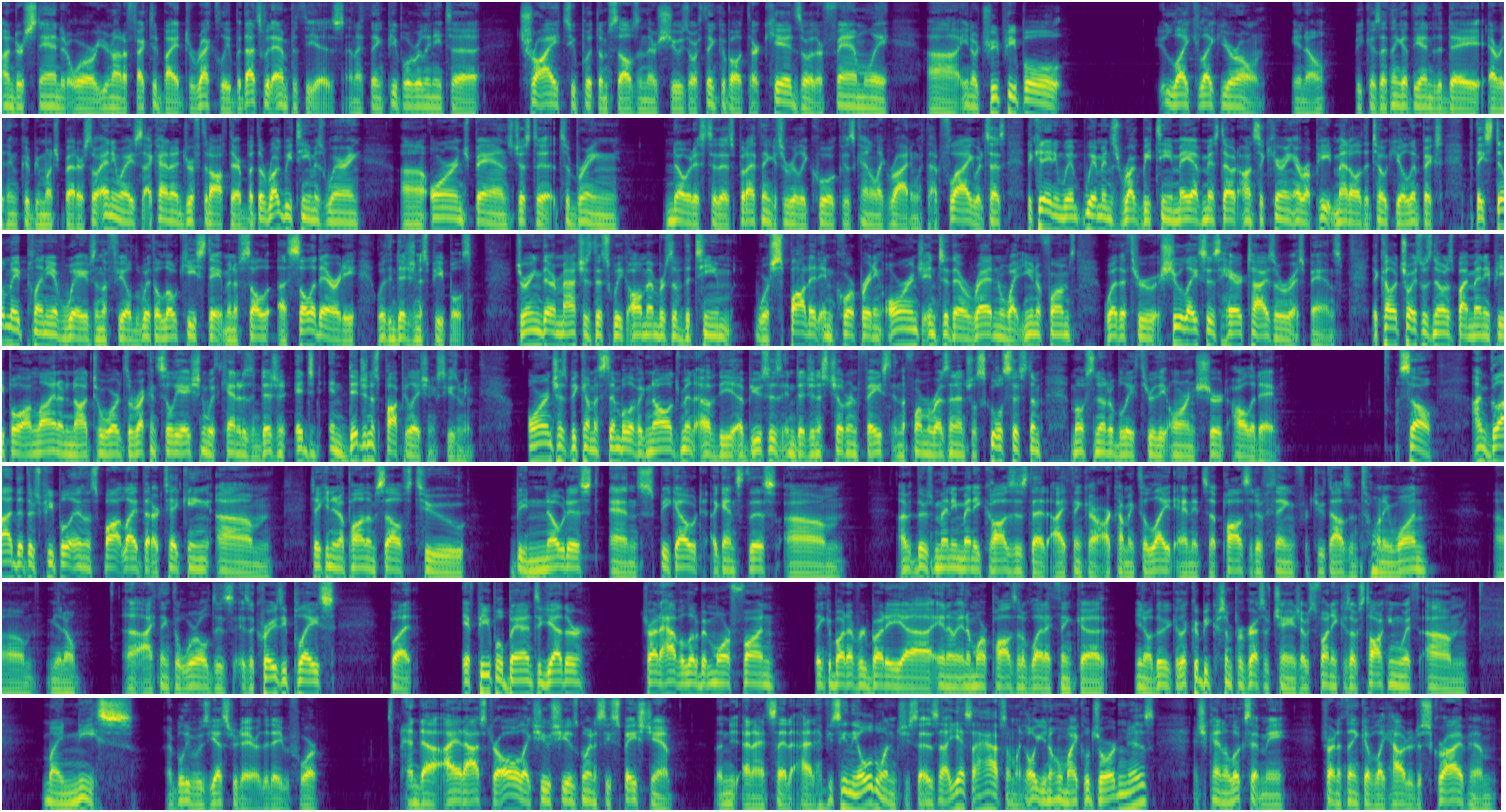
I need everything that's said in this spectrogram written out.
understand it or you're not affected by it directly, but that's what empathy is. And I think people really need to try to put themselves in their shoes or think about their kids or their family. Uh, you know, treat people like like your own, you know, because I think at the end of the day, everything could be much better. So, anyways, I kind of drifted off there, but the rugby team is wearing uh, orange bands just to, to bring notice to this, but I think it's really cool because it's kind of like riding with that flag. But it says the Canadian w- women's rugby team may have missed out on securing a repeat medal at the Tokyo Olympics, but they still made plenty of waves on the field with a low key statement of sol- uh, solidarity with Indigenous peoples. During their matches this week, all members of the team were spotted incorporating orange into their red and white uniforms, whether through shoelaces, hair ties, or wristbands. The color choice was noticed by many people online and a nod towards the reconciliation with Canada's indigenous population. Excuse me. Orange has become a symbol of acknowledgement of the abuses Indigenous children faced in the former residential school system, most notably through the Orange Shirt holiday. So I'm glad that there's people in the spotlight that are taking um, taking it upon themselves to be noticed and speak out against this. Um, I, there's many, many causes that I think are, are, coming to light, and it's a positive thing for 2021. Um, you know, uh, I think the world is is a crazy place, but if people band together, try to have a little bit more fun, think about everybody uh, in a in a more positive light, I think uh, you know there there could be some progressive change. I was funny because I was talking with um, my niece, I believe it was yesterday or the day before and uh, I had asked her, oh, like she she was going to see Space Jam, and and I said, have you seen the old one? And she says, uh, yes, I have. So I'm like, oh, you know who Michael Jordan is? And she kind of looks at me, trying to think of like how to describe him,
